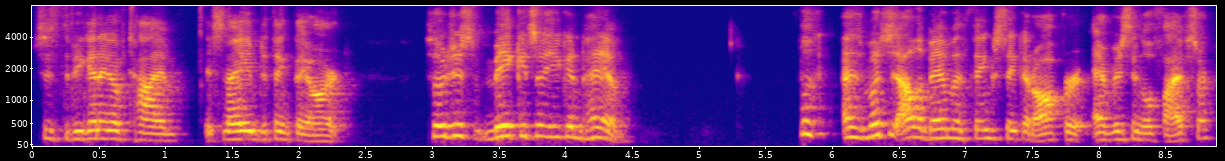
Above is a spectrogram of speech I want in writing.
since the beginning of time. It's naive to think they aren't. So just make it so you can pay them. Look, as much as Alabama thinks they could offer every single five star,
